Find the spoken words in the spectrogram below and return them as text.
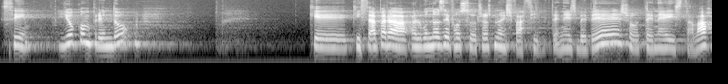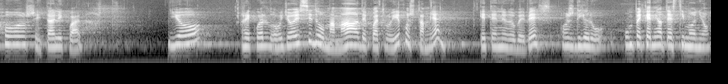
Sí, yo comprendo que quizá para algunos de vosotros no es fácil. Tenéis bebés o tenéis trabajos y tal y cual. Yo recuerdo, yo he sido mamá de cuatro hijos también he tenido bebés. Os digo un pequeño testimonio.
